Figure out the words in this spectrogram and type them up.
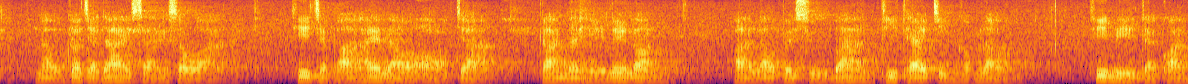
ๆ เราก็จะได้แสงสว่าง ที่จะพาให้เราออกจากการละเหเล่ร่อน พาเราไปสู่บ้านที่แท้จริงของเรา ที่มีแต่ความ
